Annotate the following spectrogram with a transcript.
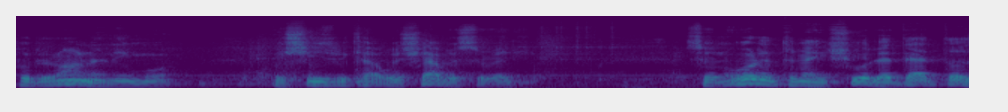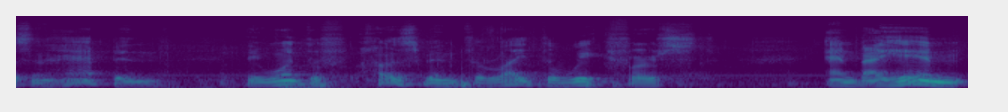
put it on anymore, because she's recovered Shabbos already. So in order to make sure that that doesn't happen, they want the husband to light the wick first, and by him,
